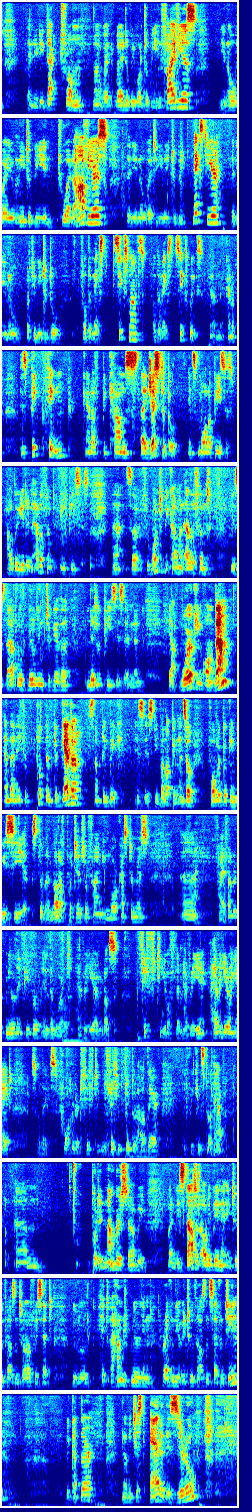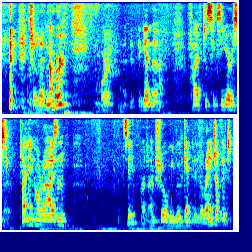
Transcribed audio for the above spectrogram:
Then you deduct from well, where, where do we want to be in five years? You know where you need to be in two and a half years. Then you know where you need to be next year. Then you know what you need to do for the next six months, for the next six weeks. And kind of this big thing kind of becomes digestible in smaller pieces. How do you eat an elephant in pieces? Uh, so if you want to become an elephant, you start with building together little pieces and then yeah, working on them. And then if you put them together, something big is, is developing. And so forward looking, we see still a lot of potential finding more customers. Uh, 500 million people in the world have a hearing loss. 50 of them have have a hearing aid. So there's 450 million people out there that we can still help. Um, put in numbers, uh, we when we started audibene in 2012, we said we will hit 100 million revenue in 2017. We got there. Now we just added a zero to that number for again a five to six years planning horizon. Let's see, but I'm sure we will get in the range of it.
